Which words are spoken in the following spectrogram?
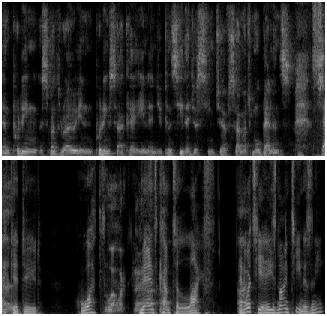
and putting Smith Rowe in, putting Saka in, and you can see they just seem to have so much more balance. Saka, dude. What? Well, what. Man's come to life. And Uh, what's he? He's 19, isn't he?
